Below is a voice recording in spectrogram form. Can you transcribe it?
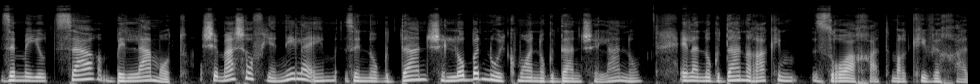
זה מיוצר בלמות, שמה שאופייני להם זה נוגדן שלא בנוי כמו הנוגדן שלנו, אלא נוגדן רק עם זרוע אחת, מרכיב אחד.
